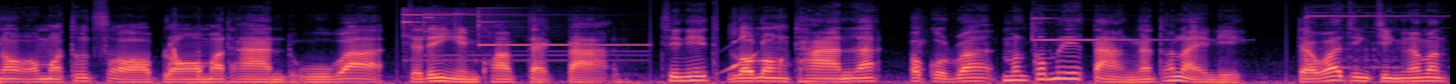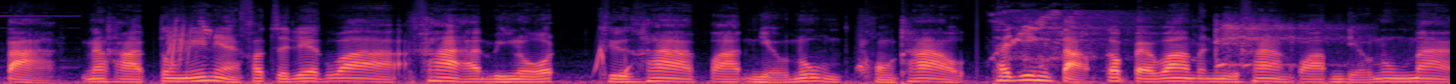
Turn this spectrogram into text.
ลองเอามาทดสอบ ลองเอามาทานดูว่าจะได้เห็นความแตกต่าง ทีนี้เราลองทานแล้วปรากฏว่ามันก็ไม่ได้ต่างกันเท่าไหร่นี่ แต่ว่าจริง ๆ แล้วมันต่างนะครับ ตรงนี้เนี่ยเขาจะเรียกว่าค่าอะมิโลสคือค่าความเหนียวนุ่มของข้าว ถ้ายิ่งต่ำก็แปลว่ามันมีค่าความเหนียวนุ่มมาก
